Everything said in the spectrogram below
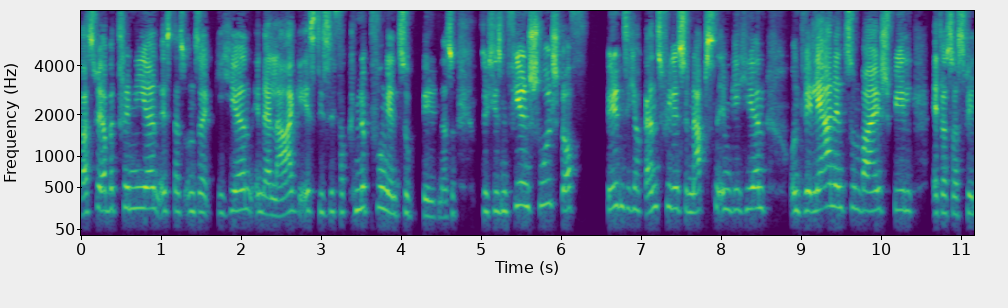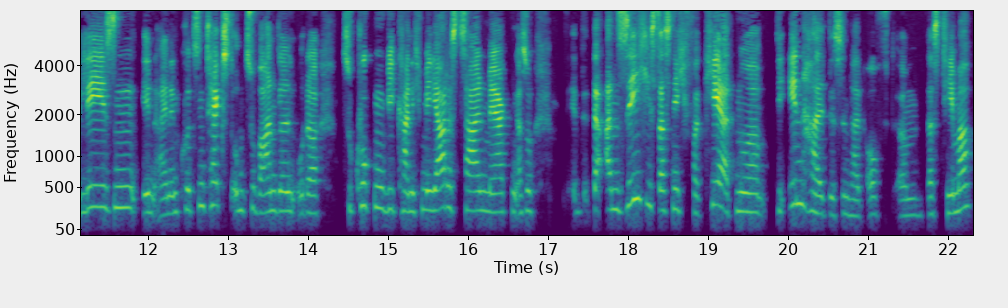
Was wir aber trainieren, ist, dass unser Gehirn in der Lage ist, diese Verknüpfungen zu bilden. Also durch diesen vielen Schulstoff bilden sich auch ganz viele Synapsen im Gehirn und wir lernen zum Beispiel etwas, was wir lesen, in einen kurzen Text umzuwandeln oder zu gucken, wie kann ich mir Jahreszahlen merken. Also da, an sich ist das nicht verkehrt, nur die Inhalte sind halt oft ähm, das Thema.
